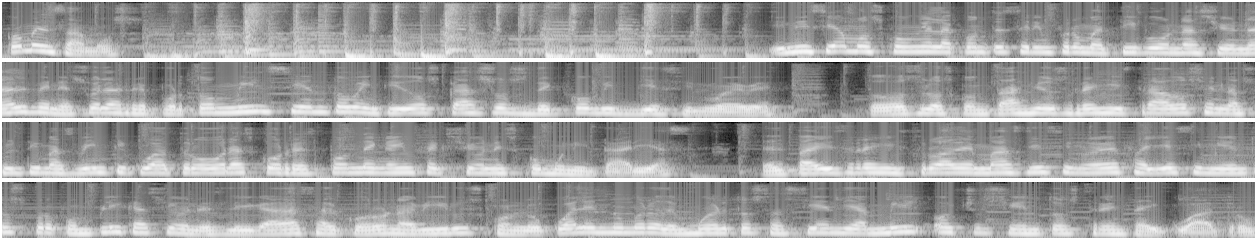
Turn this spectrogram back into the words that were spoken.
Comenzamos. Iniciamos con el acontecer informativo nacional. Venezuela reportó 1.122 casos de COVID-19. Todos los contagios registrados en las últimas 24 horas corresponden a infecciones comunitarias. El país registró además 19 fallecimientos por complicaciones ligadas al coronavirus, con lo cual el número de muertos asciende a 1.834.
